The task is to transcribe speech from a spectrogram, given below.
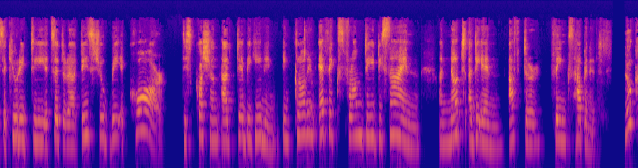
security, etc. This should be a core discussion at the beginning, including yeah. ethics from the design and not at the end after things happened. Look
